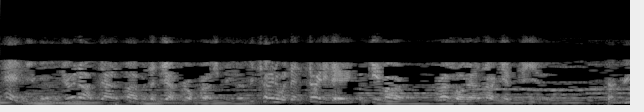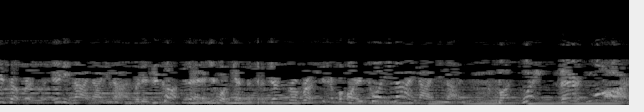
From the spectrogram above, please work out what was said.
anywhere. If you're not satisfied with the Jet Pro Brush Cleaner, return keep. Retail price for $89.99, but if you call today, you will get the Jet Pro Brush Cleaner for only $29.99. But wait, there's more!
